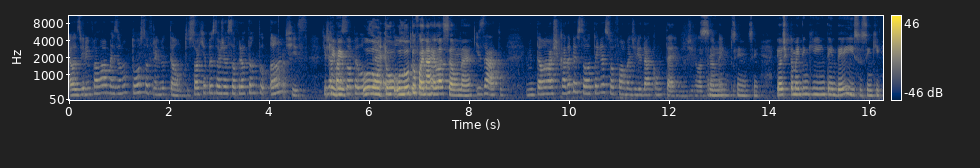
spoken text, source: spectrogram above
elas viram e falam, ah, mas eu não tô sofrendo tanto. Só que a pessoa já sofreu tanto antes, que já Que passou pelo o luto, té- o luto foi na relação, né? Exato. Então eu acho que cada pessoa tem a sua forma de lidar com términos de Sim, relacionamento. sim, sim. Eu acho que também tem que entender isso, assim, que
